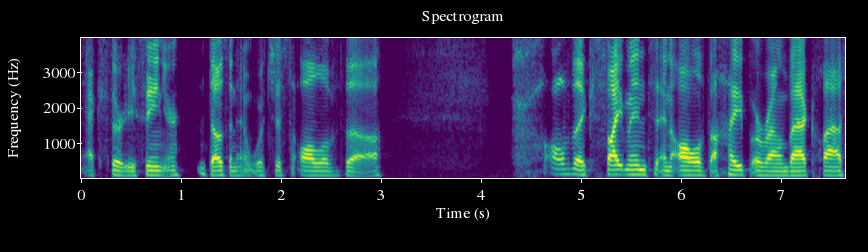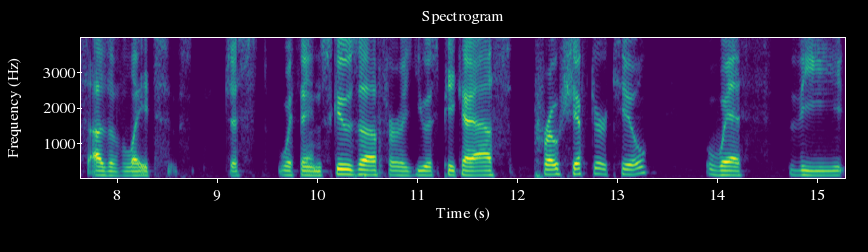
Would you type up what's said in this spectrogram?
X30 Senior, doesn't it? With just all of the all of the excitement and all of the hype around that class as of late, just within SKUSA for USPKS Pro Shifter too, with the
